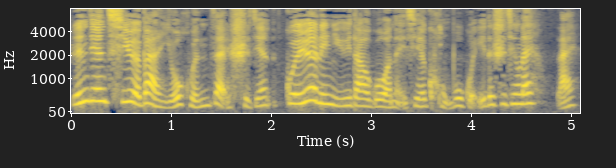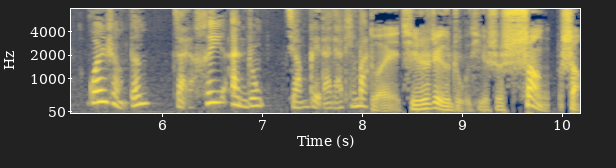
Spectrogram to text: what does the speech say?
人间七月半，游魂在世间，鬼月里你遇到过哪些恐怖诡异的事情嘞？来，关上灯，在黑暗中。讲给大家听吧。对，其实这个主题是上上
